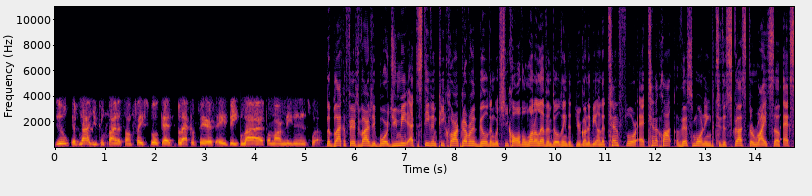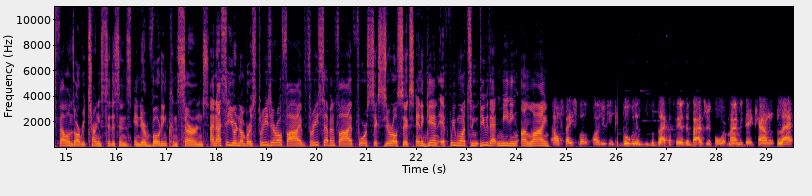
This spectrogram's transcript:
do. If not, you can find us on Facebook at Black Affairs AB, live from our meeting as well. The Black Affairs Advisory Board, you meet at the Stephen P. Clark Government Building, which you call the 111 building, that you're going to be on the 10th floor at 10 o'clock this morning to discuss the rights of ex felons or returning citizens and their voting concerns. And I see your number is 305 375 4606. And again, if we want to view that meeting online on Facebook, or you can Google the Black Affairs Advisory Board, Miami Dade County Black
